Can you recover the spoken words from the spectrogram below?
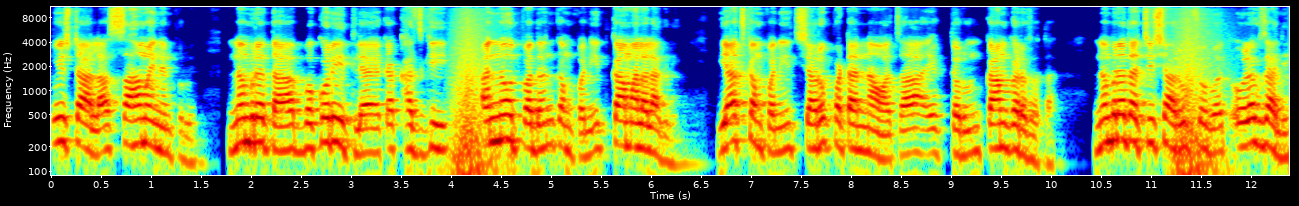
ट्विस्ट आला सहा महिन्यांपूर्वी. नम्रता बकोरी इथल्या एका खाजगी अन्न उत्पादन कंपनीत कामाला लागली. याच कंपनीत शाहरुख पठाण नावाचा एक तरुण काम करत होता. नम्रताची शाहरुख सोबत ओळख झाली.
